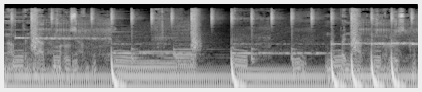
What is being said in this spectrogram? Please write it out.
на понятном русском. На понятном русском.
